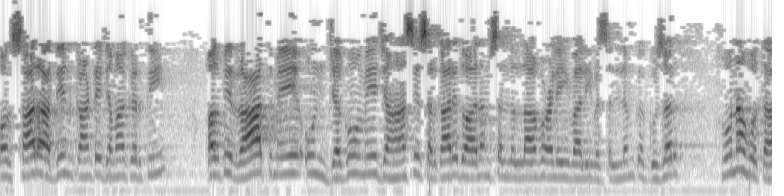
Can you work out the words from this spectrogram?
اور سارا دن کانٹے جمع کرتی اور پھر رات میں ان جگہوں میں جہاں سے سرکار دو عالم صلی اللہ علیہ وآلہ وسلم کا گزر ہونا ہوتا،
